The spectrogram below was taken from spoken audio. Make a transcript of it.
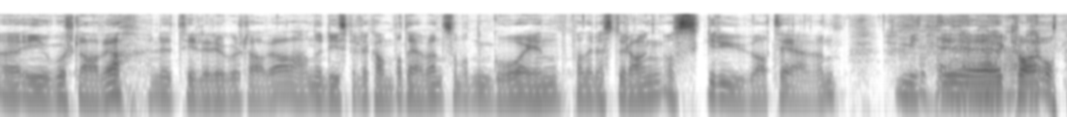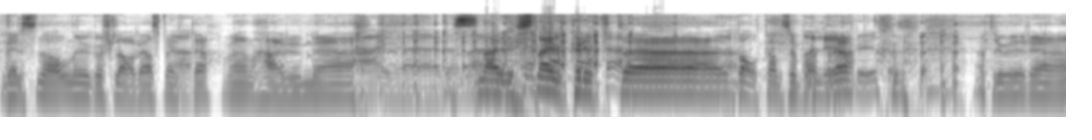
Eh, I Jugoslavia, eller tidligere Jugoslavia. Da. Når de spilte kamp på TV-en, så måtte han gå inn på en restaurant og skru av TV-en midt i eh, hver åttendelsfinalen når Jugoslavia spilte, med en haug med snau, snauklipte ja. Balkan-supportere. altså. Jeg tror eh,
